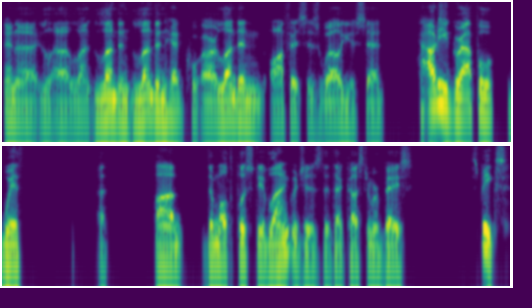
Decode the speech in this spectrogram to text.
And uh, uh London, London headquarters, or London office as well. You said. How do you grapple with uh, um, the multiplicity of languages that that customer base speaks?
